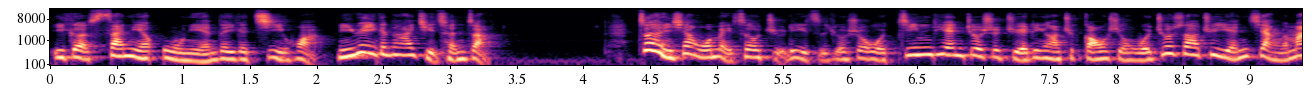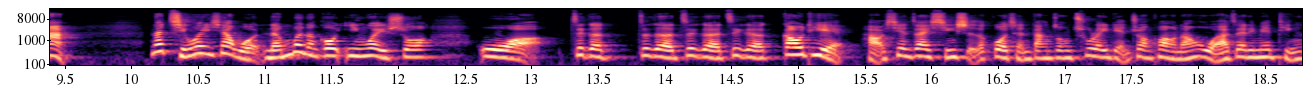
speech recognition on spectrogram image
一个三年、五年的一个计划？你愿意跟他一起成长？这很像我每次都举例子，就是说我今天就是决定要去高雄，我就是要去演讲了嘛。那请问一下，我能不能够因为说我这个这个这个这个高铁好，现在行驶的过程当中出了一点状况，然后我要在那边停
